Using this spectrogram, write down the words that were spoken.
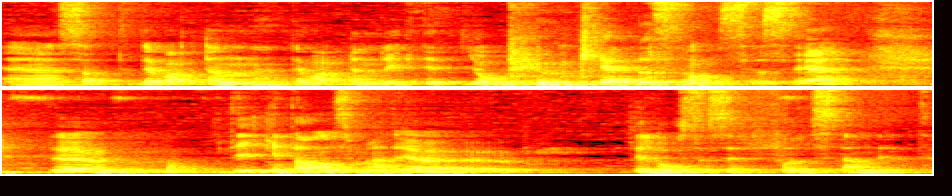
Eh, Så det vart en, det vart en riktigt jobbig upplevelse måste jag säga. Det, det gick inte alls som jag hade. Det låste sig fullständigt.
